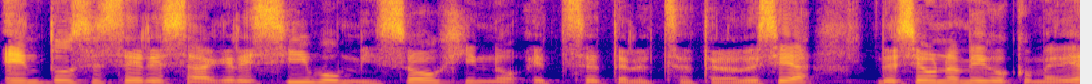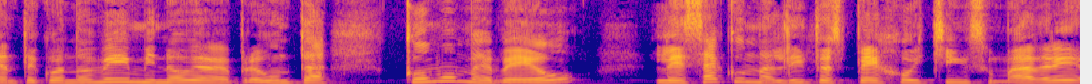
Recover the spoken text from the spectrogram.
Entonces eres agresivo, misógino, etcétera, etcétera. Decía, decía un amigo comediante, cuando a mí mi novia me pregunta, ¿cómo me veo? Le saco un maldito espejo y ching su madre,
